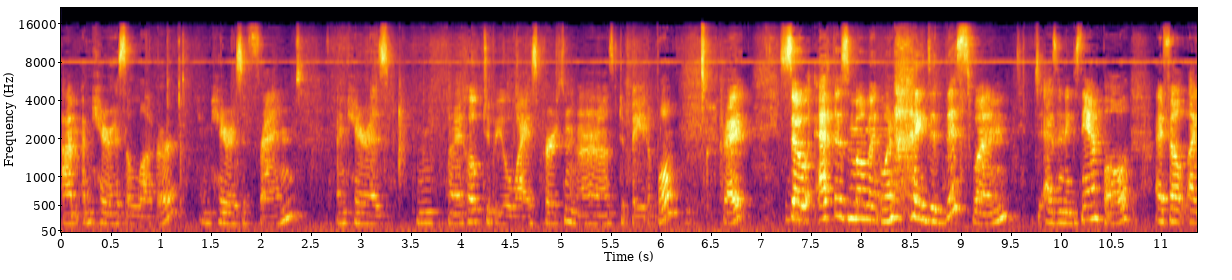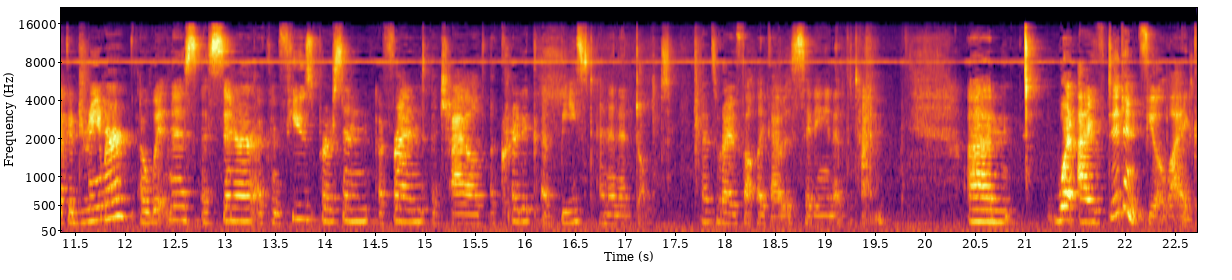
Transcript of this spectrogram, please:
Um, I'm here as a lover. I'm here as a friend. I'm here as hmm, what I hope to be a wise person. I don't know, it's debatable, right? So at this moment when I did this one, as an example, I felt like a dreamer, a witness, a sinner, a confused person, a friend, a child, a critic, a beast, and an adult. That's what I felt like I was sitting in at the time. Um, what I didn't feel like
